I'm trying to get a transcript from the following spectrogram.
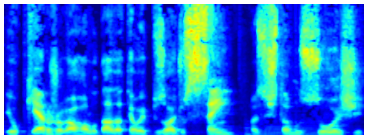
Eu quero jogar o rolo dado até o episódio 100. Nós estamos hoje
